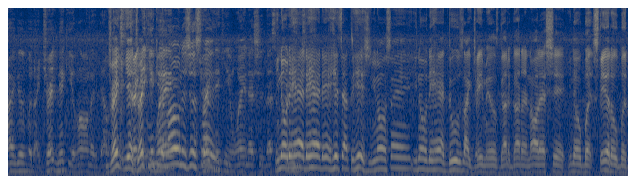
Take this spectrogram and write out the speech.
Tyga, but like Drake, Nicki alone, like that was, Drake, yeah, Drake, Nicki Wayne, alone is just Drake, like Nicki, and Wayne. That shit. That's You know they had they had their hits after hits. You know what I'm saying? You know they had dudes like Jae Millz, Gudda Gudda, and all that shit. You know, but still though, but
